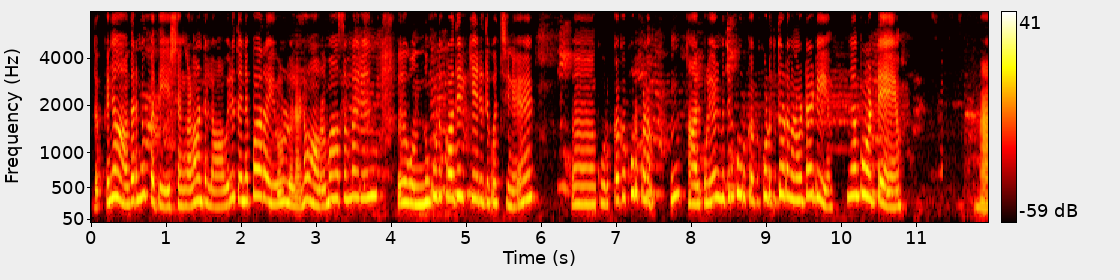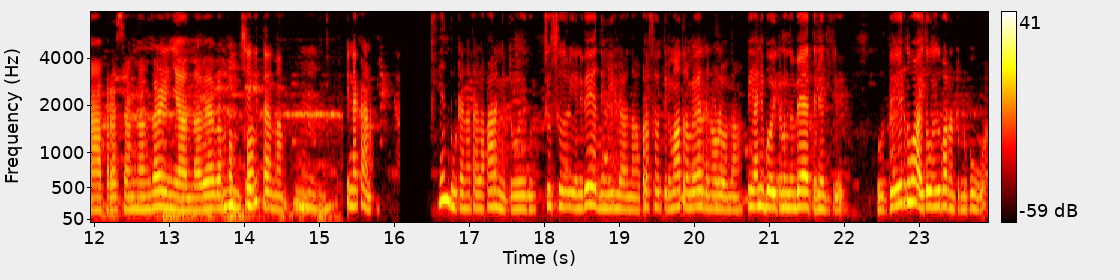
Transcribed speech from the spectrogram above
ഇതൊക്കെ ഞാൻ തരുന്ന ഉപദേശങ്ങളാണ്ടല്ലോ അവർ തന്നെ പറയുള്ളൂ. അല്ലാണ്ട് ആറ് മാസം വരെ ഒന്നും കൊടുക്കാതിരിക്കരുത് കൊച്ചിന്. കുറുക്കൊക്കെ കൊടുക്കണം. നാൽപ്പുളി കഴിയുമ്പോഴത്തേനും കുറുക്കൊക്കെ കൊടുത്ത് തുടങ്ങണം കേട്ടോ ഞാൻ പോട്ടെ. ആ പ്രസംഗം കഴിഞ്ഞ എന്നാ വേഗം ശരി തന്നാം. പിന്നെ കാണാം. എന്തുട്ടാണ് തള്ള പറഞ്ഞിട്ട് പോയത്? സിസേറിയന് വേദന ഇല്ല എന്നാ പ്രസവത്തിന് മാത്രം വേദന ഉള്ളൂ എന്നാ ഈ അനുഭവിക്കണമെന്നും വേദന ഇല്ലേ ഒരു പേര് വായി തോന്നിയത് പറഞ്ഞിട്ട് പോവാ.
